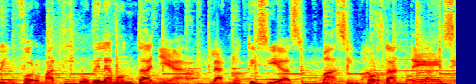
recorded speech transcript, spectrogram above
informativo de la montaña. Las noticias más importantes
